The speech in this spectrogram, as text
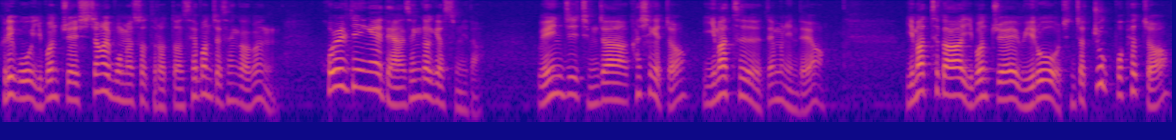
그리고 이번 주에 시장을 보면서 들었던 세 번째 생각은 홀딩에 대한 생각이었습니다. 왜인지 짐작하시겠죠? 이마트 때문인데요. 이마트가 이번 주에 위로 진짜 쭉 뽑혔죠.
